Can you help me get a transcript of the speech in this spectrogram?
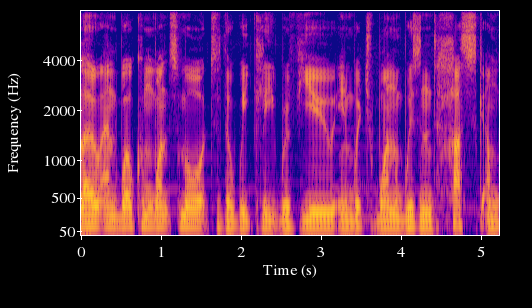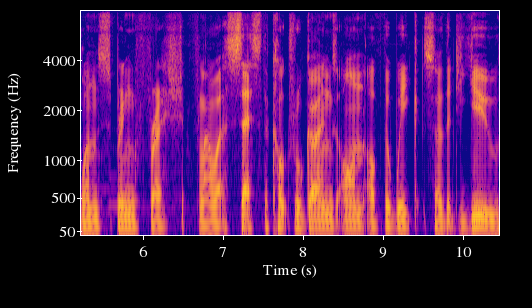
Hello and welcome once more to the weekly review in which one wizened husk and one spring fresh flower assess the cultural goings on of the week so that you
